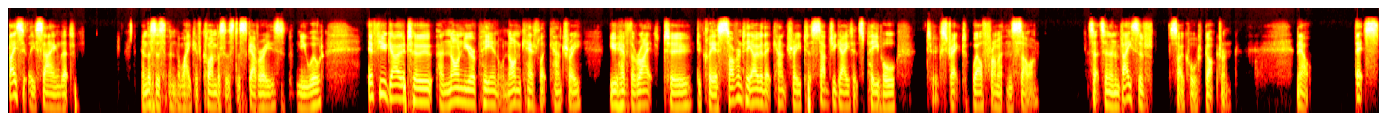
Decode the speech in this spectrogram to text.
basically saying that, and this is in the wake of Columbus's discoveries New World, if you go to a non-European or non-Catholic country, you have the right to declare sovereignty over that country, to subjugate its people, to extract wealth from it, and so on. So it's an invasive so-called doctrine. Now, that's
